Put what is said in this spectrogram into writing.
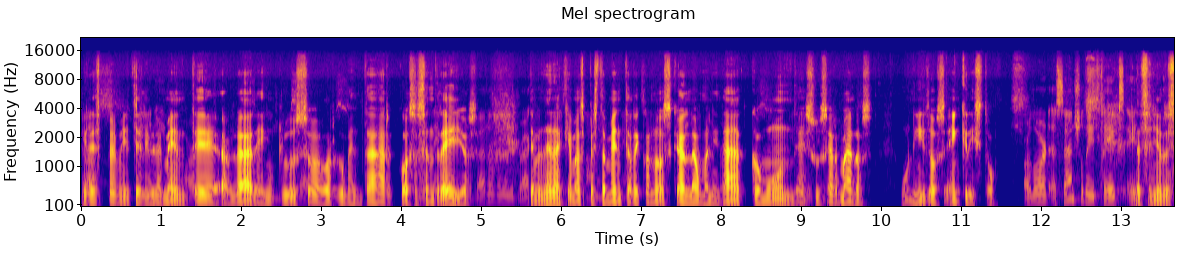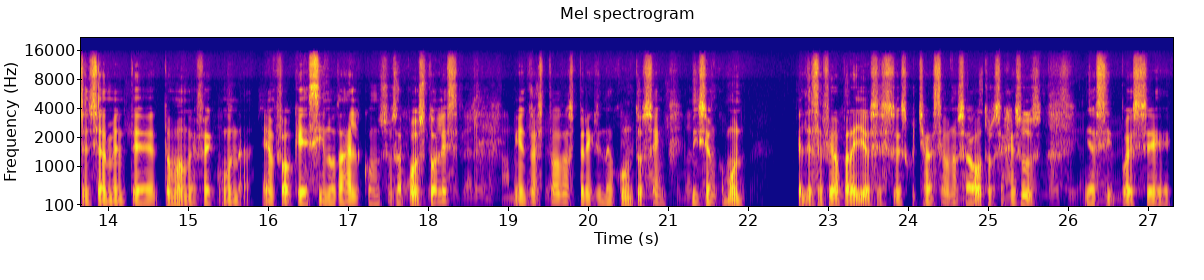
y les permite libremente hablar e incluso argumentar cosas entre ellos, de manera que más prestamente reconozcan la humanidad común de sus hermanos, unidos en Cristo. El Señor esencialmente toma un, enfoque sinodal con sus apóstoles, mientras todos peregrinan juntos en misión común. El desafío para ellos es escucharse unos a otros a Jesús y así pues se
